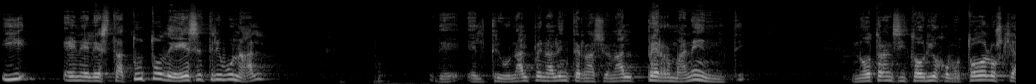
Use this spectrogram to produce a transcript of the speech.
Y en el estatuto de ese tribunal del Tribunal Penal Internacional permanente, no transitorio como todos los que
